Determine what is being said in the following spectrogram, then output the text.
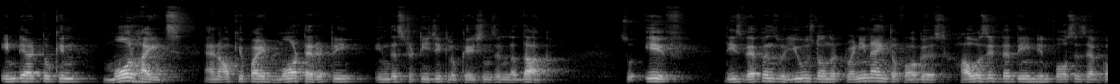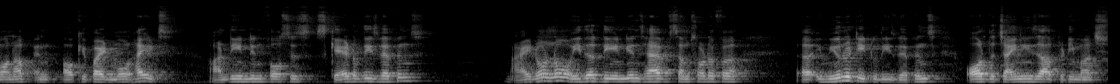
India took in more heights and occupied more territory in the strategic locations in Ladakh. So, if these weapons were used on the 29th of August, how is it that the Indian forces have gone up and occupied more heights? Aren't the Indian forces scared of these weapons? I don't know. Either the Indians have some sort of a immunity to these weapons, or the Chinese are pretty much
